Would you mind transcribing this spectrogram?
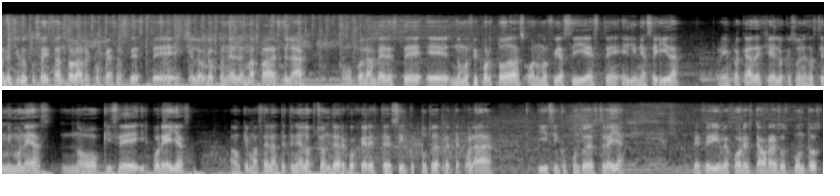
Bueno chicos, pues ahí están todas las recompensas que, este, que logré obtener del mapa estelar. Como podrán ver, este, eh, no me fui por todas o no me fui así este, en línea seguida. Por ejemplo, acá dejé lo que son esas 100.000 monedas. No quise ir por ellas. Aunque más adelante tenía la opción de recoger este 5 puntos de pretemporada y 5 puntos de estrella. Preferí mejor este, ahorrar esos puntos.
